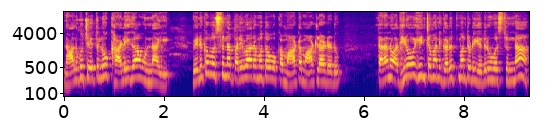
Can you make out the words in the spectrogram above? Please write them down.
నాలుగు చేతులు ఖాళీగా ఉన్నాయి. వెనుక వస్తున్న పరివారముతో ఒక మాట మాట్లాడాడు. తనను అధిరోహించమని గరుత్మంతుడు ఎదురు వస్తున్నా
